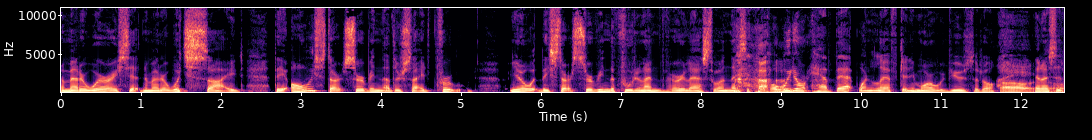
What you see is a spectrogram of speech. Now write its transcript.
no matter where I sit, no matter which side, they always start serving the other side food. You know, they start serving the food, and I'm the very last one. They say, "Well, we don't have that one left anymore. We've used it all." Oh, and I said,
